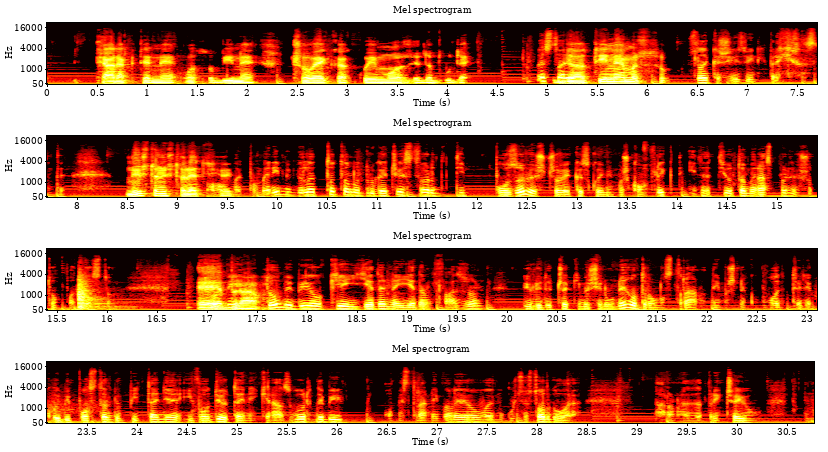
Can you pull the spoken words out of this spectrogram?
karakterne osobine čoveka koji može da bude. Stvari, da ti nemaš... Sada kaži, izvini, prekirao sam te. Ništa, ništa, reci. Ovaj, po meni bi bila totalno drugačija stvar da ti pozoveš čoveka s kojim imaš konflikt i da ti o tome raspravljaš u tom podcastu. E, to bi, bravo. To bi bio ok, jedan na jedan fazon, ili da čak imaš jednu neutralnu stranu, da imaš nekog voditelja koji bi postavljao pitanja i vodio taj neki razgovor, da bi obe strane imale ovaj, mogućnost odgovora. Naravno da pričaju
